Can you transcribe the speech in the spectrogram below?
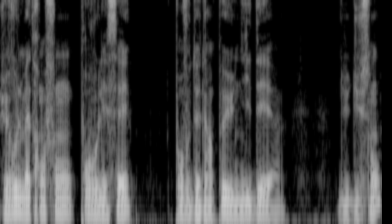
Je vais vous le mettre en fond pour vous laisser, pour vous donner un peu une idée euh, du, son.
